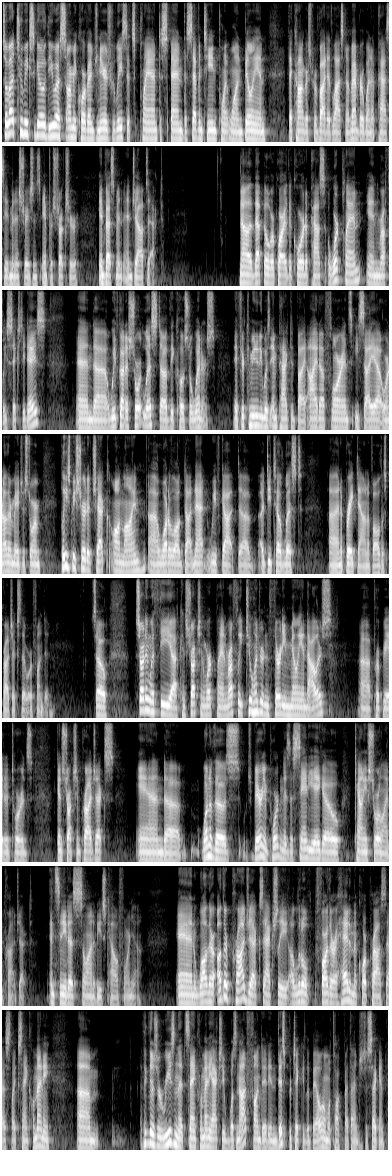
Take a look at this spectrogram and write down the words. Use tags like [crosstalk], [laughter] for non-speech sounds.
So about 2 weeks ago, the US Army Corps of Engineers released its plan to spend the 17.1 billion that Congress provided last November when it passed the administration's Infrastructure Investment and Jobs Act. Now, that bill required the Corps to pass a work plan in roughly 60 days, and uh, we've got a short list of the coastal winners. If your community was impacted by Ida, Florence, Isaiah, or another major storm, please be sure to check online, uh, waterlog.net. We've got uh, a detailed list uh, and a breakdown of all those projects that were funded. So, starting with the uh, construction work plan, roughly $230 million uh, appropriated towards construction projects. And uh, one of those, which is very important, is the San Diego County Shoreline Project, Encinitas, Solana Beach, California. And while there are other projects actually a little farther ahead in the Corps process, like San Clemente, um, I think there's a reason that San Clemente actually was not funded in this particular bill, and we'll talk about that in just a second.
